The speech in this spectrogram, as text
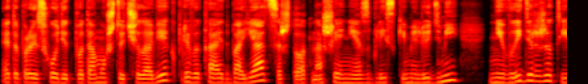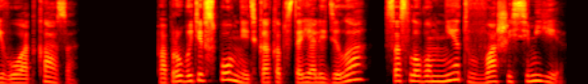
Это происходит потому, что человек привыкает бояться, что отношения с близкими людьми не выдержат его отказа. Попробуйте вспомнить, как обстояли дела со словом «нет» в вашей семье.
